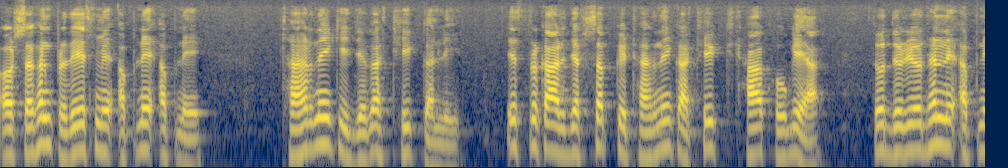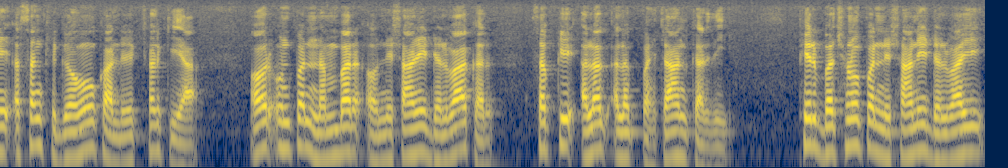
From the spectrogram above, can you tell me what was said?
और सघन प्रदेश में अपने अपने ठहरने की जगह ठीक कर ली। इस प्रकार जब सबके ठहरने का ठीक ठाक हो गया तो दुर्योधन ने अपनी असंख्य गवों का निरीक्षण किया और उन पर नंबर और निशानी डलवाकर सबकी अलग अलग पहचान कर दी। फिर बछड़ों पर निशानी डलवाई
